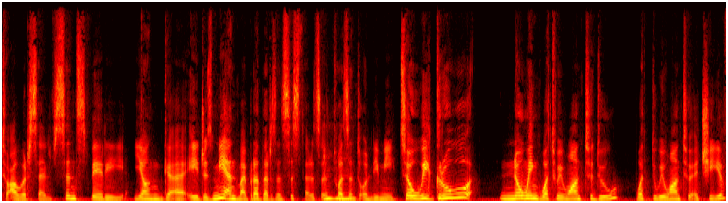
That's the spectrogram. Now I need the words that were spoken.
to ourselves since very young uh, ages. Me and my brothers and sisters. It wasn't only me. So we grew knowing what we want to do. What do we want to achieve?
